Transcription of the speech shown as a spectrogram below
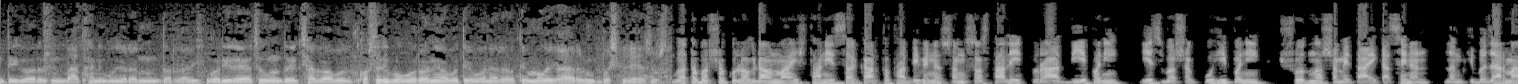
त्यही गएर भात खाने बुझेर नुन तरकारी गरिरहेको छु। हुन त एक छाक अब कसरी भोगो रहने अब त्यो भनेर त्यो मकै खाएर पनि बसिरहेको छु। गत वर्षको लकडाउनमा स्थानीय सरकार तथा विभिन्न संघ संस्थाले राहत दिए पनि यस वर्ष कोही पनि सोध्न समेत आएका छैनन्। लम्की बजारमा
